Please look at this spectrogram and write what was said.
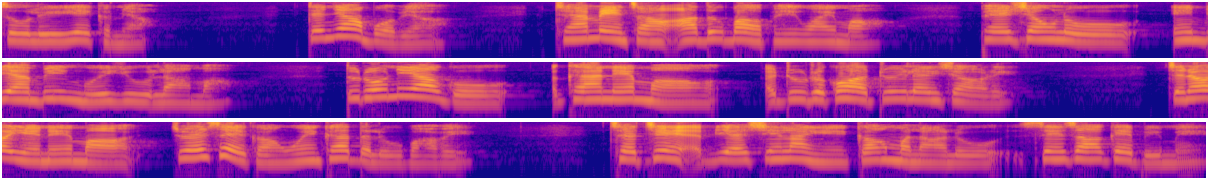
ဆိုလေရဲ့ခမတညပေါ့ဗျာချမ်းမင်ချောင်အာတုပဖဲဝိုင်းမှာဖဲရှုံးလို့အင်ပြန်ပြီးငွေယူလာမှာသူတို့နှစ်ယောက်ကိုအခန်းထဲမှာအတူတကွတွေးလိုက်ကြတယ်ကျွန်တော်ရင်ထဲမှာကျွဲဆဲကောင်ဝင်ခတ်တယ်လို့ပါပဲချက်ချင်းအပြက်ရှင်းလိုက်ရင်ကောင်းမလားလို့စဉ်းစားခဲ့ပြီးမယ်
